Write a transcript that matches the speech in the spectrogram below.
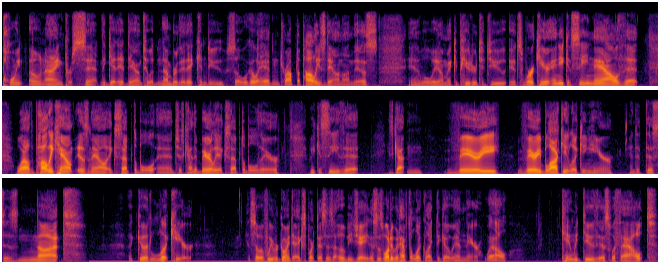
0.09% to get it down to a number that it can do. So we'll go ahead and drop the polys down on this and we'll wait on my computer to do its work here. And you can see now that while the poly count is now acceptable and just kind of barely acceptable there, we can see that he's gotten very, very blocky looking here and that this is not a good look here. And so if we were going to export this as an OBJ, this is what it would have to look like to go in there. Well, can we do this without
